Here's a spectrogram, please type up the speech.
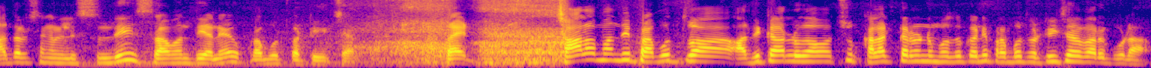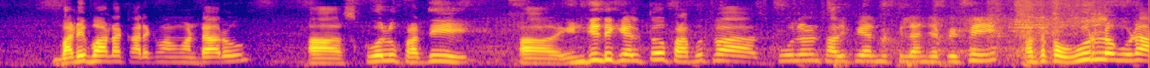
ఆదర్శంగా నిలుస్తుంది స్రవంతి అనే ప్రభుత్వ టీచర్. రైట్ చాలామంది ప్రభుత్వ అధికారులు కావచ్చు కలెక్టర్ నుండి మొదలుకొని ప్రభుత్వ టీచర్ వరకు కూడా బడిబాట కార్యక్రమం అంటారు. స్కూలు ప్రతి ఇంటింటికి వెళ్తూ ప్రభుత్వ స్కూళ్ళను చదివించాలి మీ పిల్లని చెప్పేసి ప్రతి ఒక్క ఊర్లో కూడా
